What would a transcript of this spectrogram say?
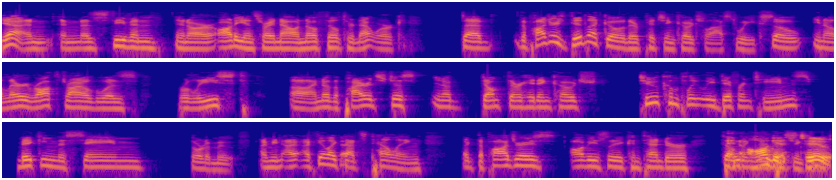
Yeah, and and as Steven in our audience right now on No Filter Network said, the Padres did let go of their pitching coach last week. So, you know, Larry Rothschild was released. Uh, I know the Pirates just, you know, dumped their hitting coach. Two completely different teams making the same sort of move. I mean, I, I feel like Yeah. that's telling. Like the Padres, obviously a contender. In August too.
